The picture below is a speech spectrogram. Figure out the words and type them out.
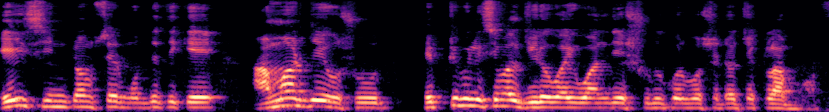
এই সিমটমসের মধ্যে থেকে আমার যে ওষুধ হেপটিমিলিসিমাল জিরো বাই ওয়ান দিয়ে শুরু করব সেটা হচ্ছে ক্লাব মস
